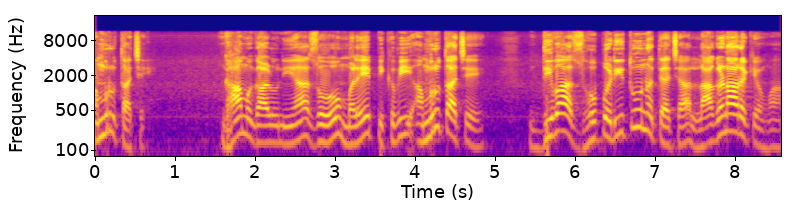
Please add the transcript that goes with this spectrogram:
अमृताचे. घाम गाळून या जो मळे पिकवी अमृताचे. दिवा झोपडीतून त्याच्या लागणार केव्हा?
